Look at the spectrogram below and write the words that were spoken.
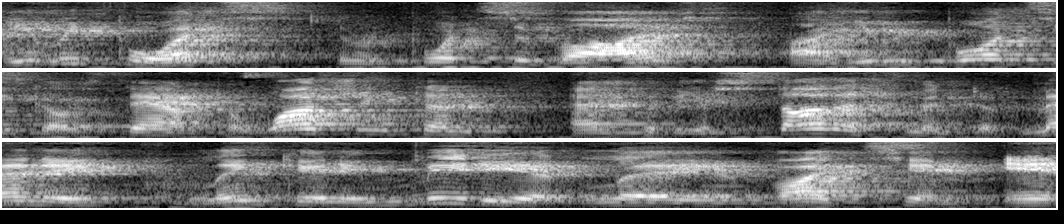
he reports, the report survives, uh, he reports he goes down to Washington, and to the astonishment of many, Lincoln immediately invites him in.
